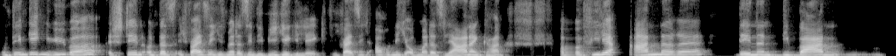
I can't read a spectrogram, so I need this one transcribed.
Und dem gegenüber stehen, und das, ich weiß nicht, ist mir das in die Wiege gelegt. Ich weiß nicht auch nicht, ob man das lernen kann. Aber viele andere, denen, die waren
